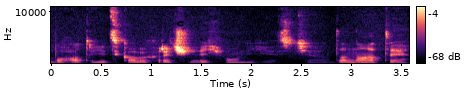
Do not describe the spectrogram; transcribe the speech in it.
багато є цікавих речей. Вон є донати.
